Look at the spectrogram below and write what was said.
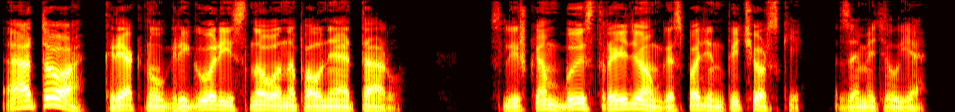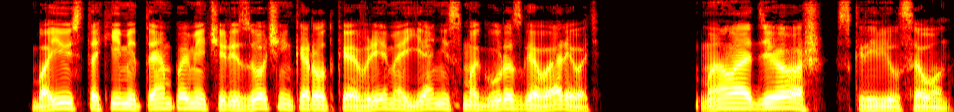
«А то!» — крякнул Григорий, снова наполняя тару. «Слишком быстро идем, господин Печорский», — заметил я. «Боюсь, такими темпами через очень короткое время я не смогу разговаривать». «Молодежь!» — скривился он.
